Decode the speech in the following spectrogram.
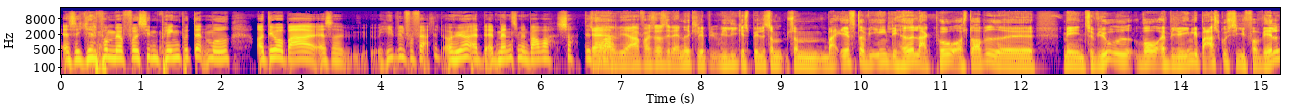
altså, hjælpe ham med at få sine penge på den måde. Og det var bare altså, helt vildt forfærdeligt at høre, at, at manden simpelthen bare var så desperat. Ja, vi har faktisk også et andet klip, vi lige kan spille, som, som var efter, vi egentlig havde lagt på og stoppet øh, med interviewet, hvor at vi egentlig bare skulle sige farvel.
